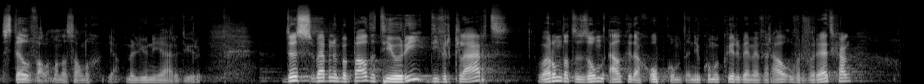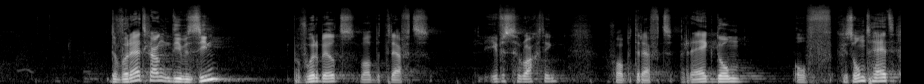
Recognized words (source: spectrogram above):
stilvallen, maar dat zal nog ja, miljoenen jaren duren. Dus we hebben een bepaalde theorie die verklaart waarom dat de zon elke dag opkomt. En nu kom ik weer bij mijn verhaal over vooruitgang. De vooruitgang die we zien, bijvoorbeeld wat betreft levensverwachting, wat betreft rijkdom of gezondheid,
